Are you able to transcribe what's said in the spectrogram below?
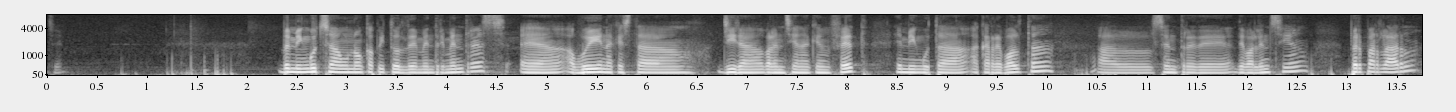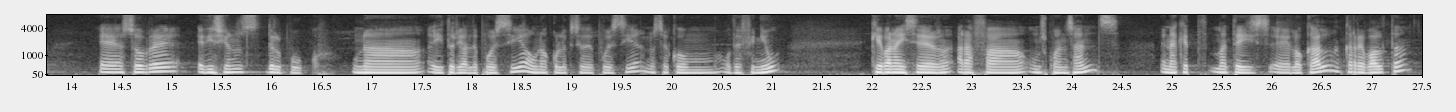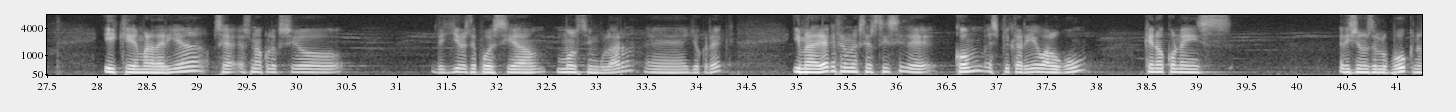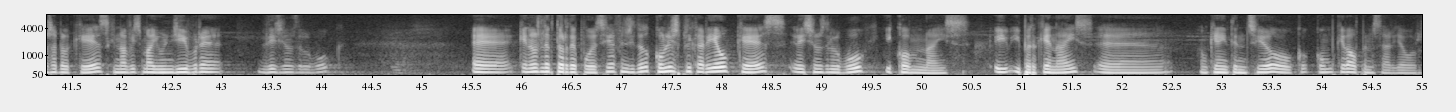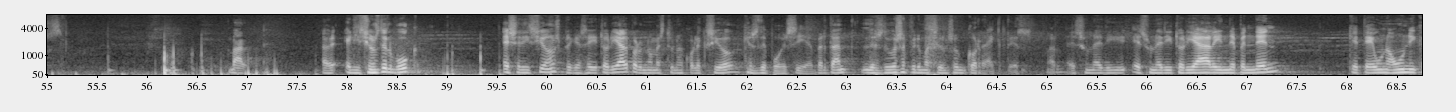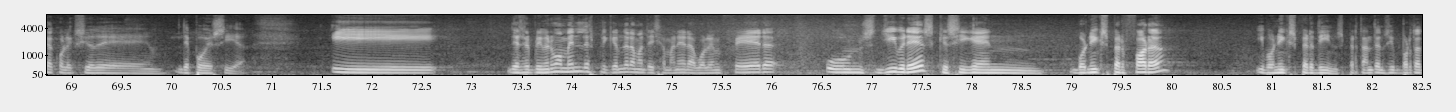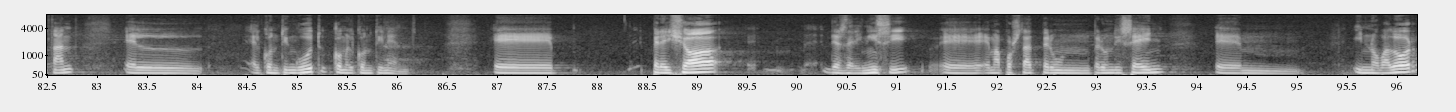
Sí. Benvinguts a un nou capítol de Mentri Mentres. Eh, avui en aquesta gira valenciana que hem fet hem vingut a, a Carrer Volta, al centre de, de València, per parlar eh, sobre edicions del Puc, una editorial de poesia, una col·lecció de poesia, no sé com ho definiu, que va néixer ara fa uns quants anys en aquest mateix eh, local, Carrer Volta, i que m'agradaria, o sigui, és una col·lecció de llibres de poesia molt singular, eh, jo crec, i m'agradaria que fem un exercici de com explicaríeu a algú que no coneix edicions del Book, no sap el que és, que no ha vist mai un llibre d'edicions del Book, eh, que no és lector de poesia, fins i tot, com li explicaríeu què és edicions del Book i com naix? I, i per què naix? Eh, amb quina intenció? O com, què vau pensar llavors? Val. A veure, edicions del Book és edicions perquè és editorial però només té una col·lecció que és de poesia. Per tant, les dues afirmacions són correctes. Val? És, una, és una editorial independent que té una única col·lecció de, de poesia. I des del primer moment l'expliquem de la mateixa manera. Volem fer uns llibres que siguin bonics per fora i bonics per dins. Per tant, ens importa tant el, el contingut com el continent. Eh, per això, des de l'inici, eh, hem apostat per un, per un disseny eh, innovador,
